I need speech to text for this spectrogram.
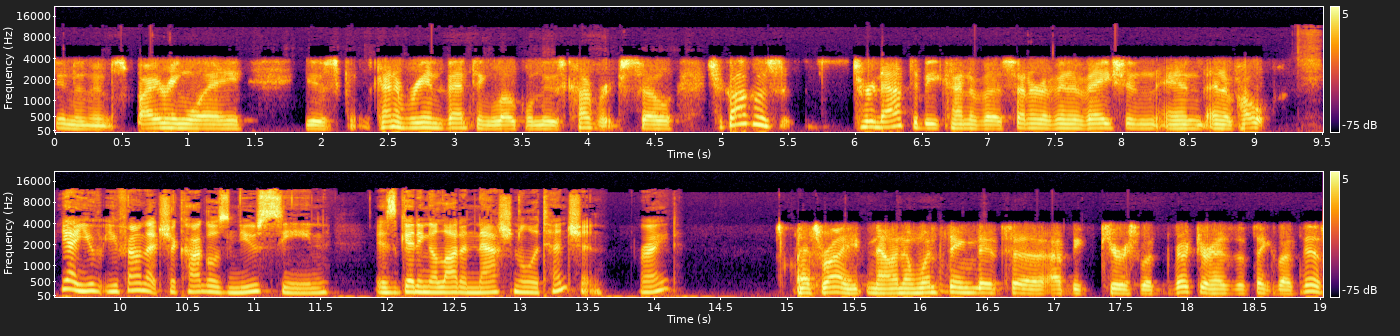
in an inspiring way, is kind of reinventing local news coverage. So Chicago's turned out to be kind of a center of innovation and, and of hope. Yeah, you you found that Chicago's news scene is getting a lot of national attention, right? That's right. Now, and then one thing that uh, I'd be curious what Victor has to think about this,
